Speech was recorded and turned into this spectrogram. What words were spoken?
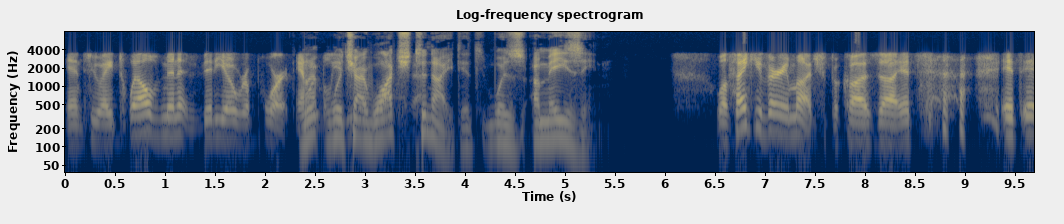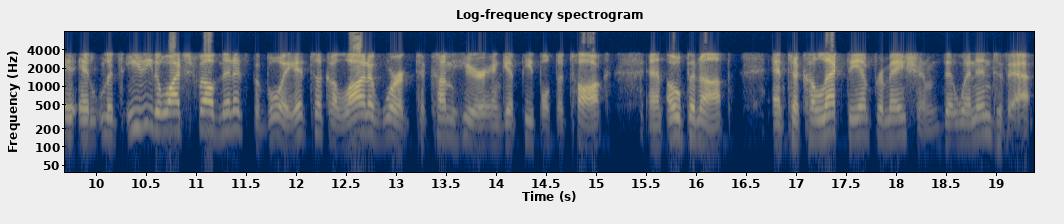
into a 12-minute video report, and I which I watched tonight. It was amazing. Well, thank you very much because uh, it's it, it, it it's easy to watch 12 minutes, but boy, it took a lot of work to come here and get people to talk and open up and to collect the information that went into that.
